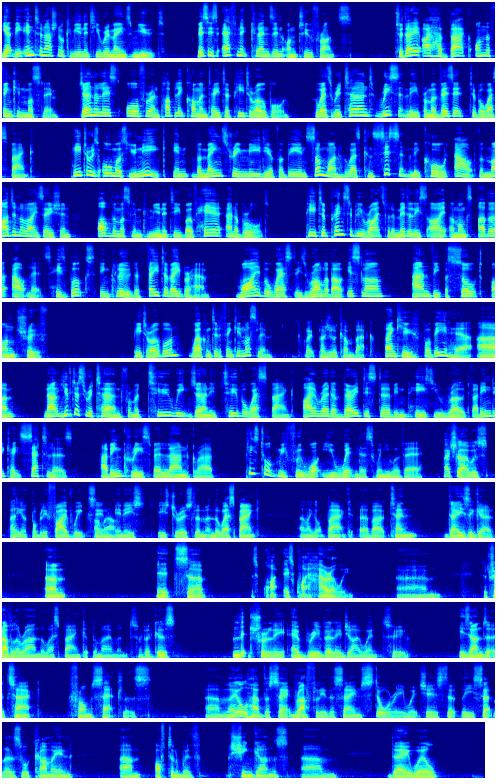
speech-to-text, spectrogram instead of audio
Yet the international community remains mute. This is ethnic cleansing on two fronts. Today, I have back on the Thinking Muslim journalist, author, and public commentator Peter Oborne, who has returned recently from a visit to the West Bank. Peter is almost unique in the mainstream media for being someone who has consistently called out the marginalization of the Muslim community both here and abroad. Peter principally writes for the Middle East Eye amongst other outlets. His books include The Fate of Abraham, Why the West is Wrong About Islam, and The Assault on Truth. Peter Oborne, welcome to the Thinking Muslim. It's a great pleasure to come back. Thank you for being here. Um, now, you've just returned from a two week journey to the West Bank. I read a very disturbing piece you wrote that indicates settlers have increased their land grab. Please talk me through what you witnessed when you were there. Actually, I was, I think it was probably five weeks Oh, in, wow. in East, East Jerusalem and the West Bank, and I got back about 10 days ago. Um, it's, uh, it's, quite, it's quite harrowing. Um, to travel around the West Bank at the moment because literally every village I went to is under attack from settlers. Um, they all have the same, roughly the same story, which is that the settlers will come in um, often with machine guns. Um, they will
